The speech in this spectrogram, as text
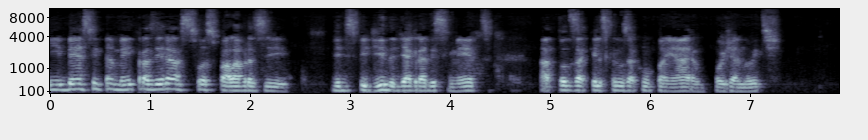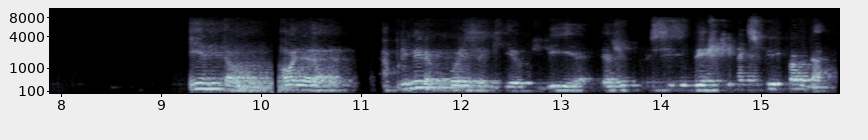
e, bem assim, também trazer as suas palavras de, de despedida, de agradecimento a todos aqueles que nos acompanharam hoje à noite. Então, olha, a primeira coisa que eu diria é que a gente precisa investir na espiritualidade.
